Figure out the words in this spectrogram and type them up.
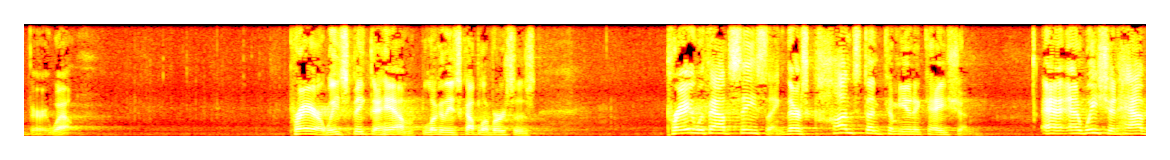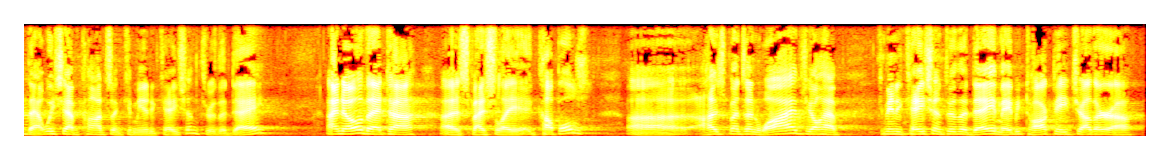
very well. Prayer, we speak to Him. Look at these couple of verses. Pray without ceasing. There's constant communication. And, and, we should have that. We should have constant communication through the day. I know that, uh, especially couples, uh, husbands and wives, you'll have communication through the day, maybe talk to each other, uh,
